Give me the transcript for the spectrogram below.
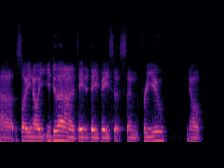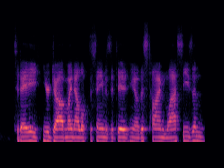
Uh, so, you know, you do that on a day to day basis. And for you, you know, today your job might not look the same as it did, you know, this time last season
